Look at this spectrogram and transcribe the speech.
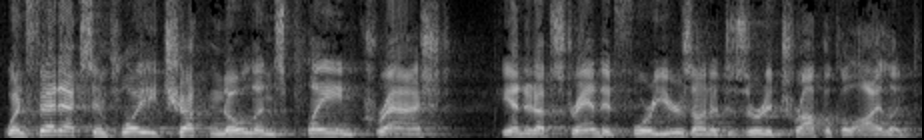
When FedEx employee Chuck Noland's plane crashed, he ended up stranded four years on a deserted tropical island.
